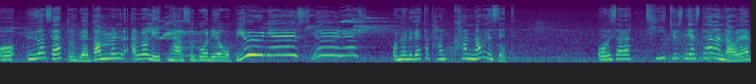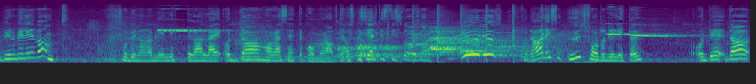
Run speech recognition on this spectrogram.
Og uansett om du er gammel eller liten her, så går de og roper 'Julius! Julius!' Og når du vet at han kan navnet sitt Og hvis det har vært 10 000 gjester her en dag, og det begynner å bli litt varmt, så begynner han å bli litt lei. Og da har jeg sett det komme av og til. Og spesielt hvis de står sånn 'Julius!' For da liksom utfordrer de litt òg. Og det, da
